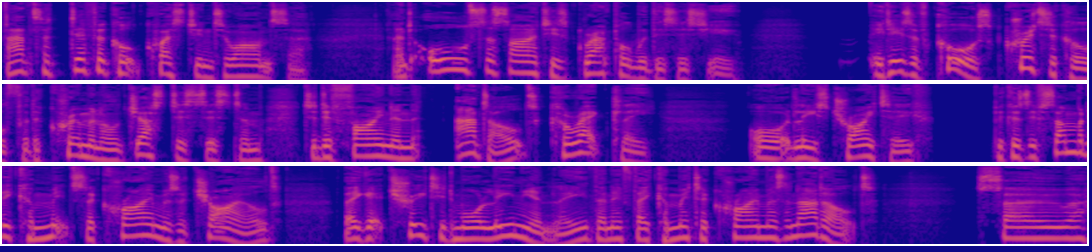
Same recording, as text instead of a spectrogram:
that's a difficult question to answer and all societies grapple with this issue. It is, of course, critical for the criminal justice system to define an adult correctly, or at least try to, because if somebody commits a crime as a child, they get treated more leniently than if they commit a crime as an adult. So, uh,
